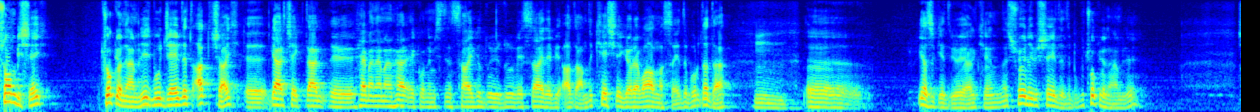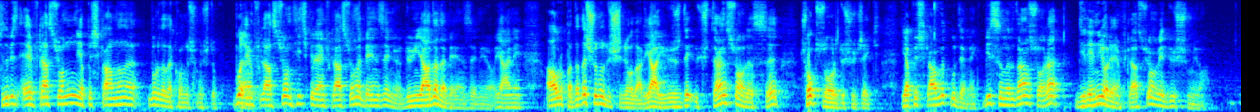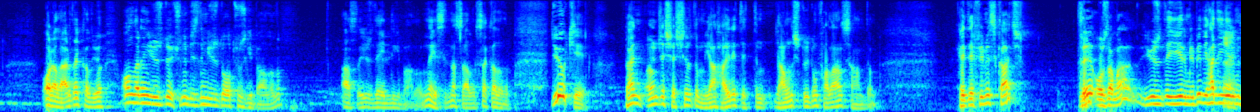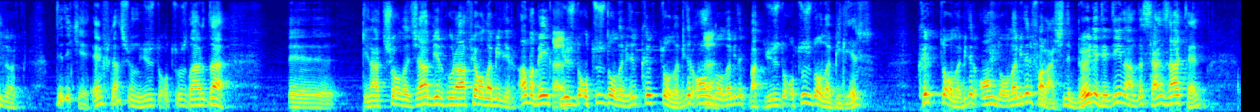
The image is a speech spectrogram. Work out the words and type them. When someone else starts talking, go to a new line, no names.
Son bir şey. Çok önemli. Bu Cevdet Akçay e, gerçekten e, hemen hemen her ekonomistin saygı duyduğu vesaire bir adamdı. Keşke görev almasaydı. Burada da e, yazık ediyor yani kendine. Şöyle bir şey dedi. Bu çok önemli. Şimdi biz enflasyonun yapışkanlığını burada da konuşmuştuk. Bu
Evet.
enflasyon hiçbir enflasyona benzemiyor. Dünyada da benzemiyor. Yani Avrupa'da da şunu düşünüyorlar. Ya yüzde üçten sonrası çok zor düşecek. Yapışkanlık bu demek. Bir sınırdan sonra direniyor enflasyon ve düşmüyor. Oralarda kalıyor. Onların yüzde üçünü bizim yüzde otuz gibi alalım. Aslında yüzde elli gibi alalım. Neyse nasıl alırsak alalım. Diyor ki ben önce şaşırdım ya hayret ettim. Yanlış duydum falan sandım. Hedefimiz kaç? Tı o zaman yüzde yirmi bir hadi
Evet.
yirmi dört. Dedi ki enflasyonun yüzde otuzlarda e, inatçı olacağı bir hurafe olabilir. Ama belki
Evet.
yüzde otuz da olabilir, kırk da olabilir, on
Evet.
da olabilir. Bak yüzde otuz da olabilir, kırk da olabilir, on da olabilir falan. Şimdi böyle dediğin anda sen zaten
